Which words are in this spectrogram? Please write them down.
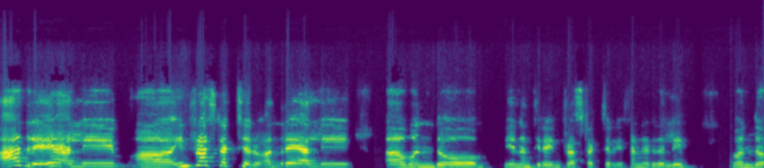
ಆದ್ರೆ ಅಲ್ಲಿ ಇನ್ಫ್ರಾಸ್ಟ್ರಕ್ಚರ್ ಅಂದ್ರೆ ಅಲ್ಲಿ ಒಂದು, ಏನಂತೀರ ಇನ್ಫ್ರಾಸ್ಟ್ರಕ್ಚರ್ಗೆ ಕನ್ನಡದಲ್ಲಿ? ಒಂದು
